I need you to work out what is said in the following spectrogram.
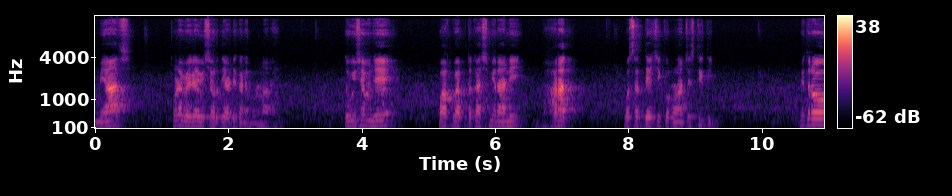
मी आज थोड्या वेगळ्या विषयावरती या ठिकाणी बोलणार आहे. तो विषय म्हणजे पाकव्याप्त काश्मीर आणि भारत व सध्याची कोरोनाची स्थिती. मित्र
